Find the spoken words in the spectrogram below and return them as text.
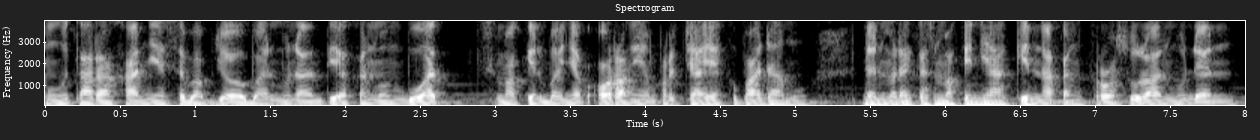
mengutarakannya sebab jawabanmu nanti akan membuat semakin banyak orang yang percaya kepadamu dan mereka semakin yakin akan kerasulanmu dan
